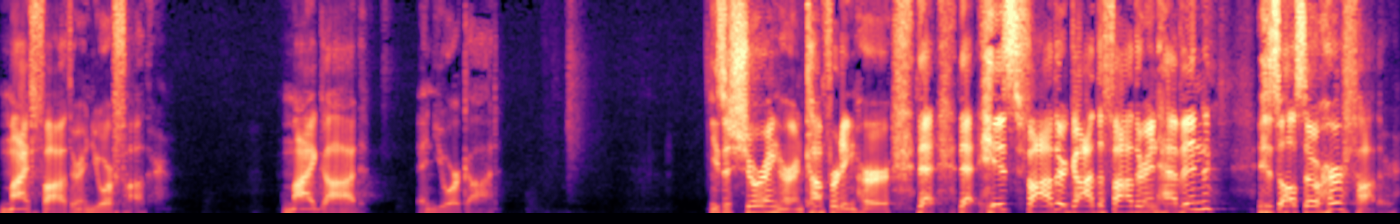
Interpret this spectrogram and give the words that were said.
my Father and your Father, my God and your God. He's assuring her and comforting her that, that his Father, God the Father in heaven, is also her Father.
